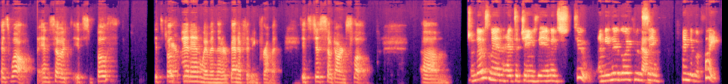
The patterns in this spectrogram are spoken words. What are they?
as well. And so it, it's both it's both men and women that are benefiting from it. It's just so darn slow. Um, and those men had to change the image too. I mean, they're going through the yeah. same kind of a fight,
